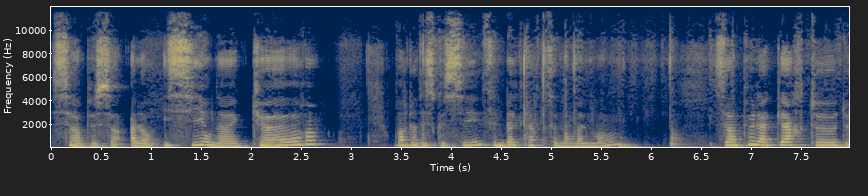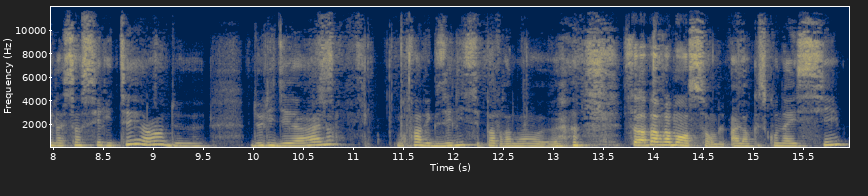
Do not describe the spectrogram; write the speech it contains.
c'est un peu ça. Alors, ici, on a un cœur. On va regarder ce que c'est. C'est une belle carte, ça, normalement. C'est un peu la carte de la sincérité, hein, de, de l'idéal. Enfin, avec Zélie, c'est pas vraiment... Euh, ça va pas vraiment ensemble. Alors, qu'est-ce qu'on a ici?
